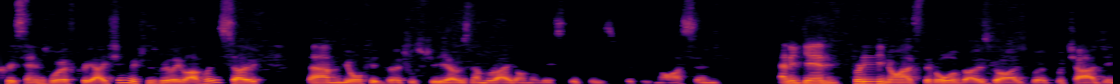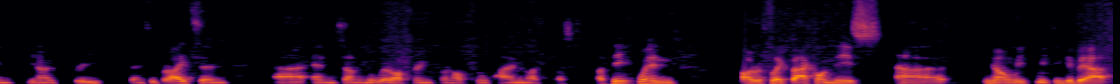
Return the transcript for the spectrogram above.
Chris Hemsworth creation, which was really lovely. So, um, Your Fit Virtual Studio is number eight on the list, which is, which is nice. And, and again, pretty nice that all of those guys were, were charging, you know, pretty expensive rates and, uh, and something that we're offering for an optional payment. I, I think when I reflect back on this, uh, you know, we, we think about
